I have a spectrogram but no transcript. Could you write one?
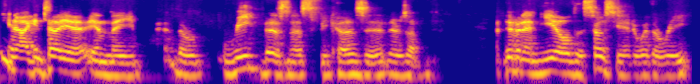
you know i can tell you in the the REIT business because there's a dividend yield associated with a REIT.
